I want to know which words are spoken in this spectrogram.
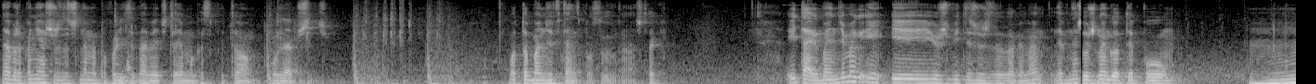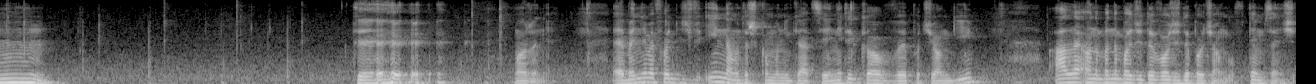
Dobrze, ponieważ już zaczynamy powoli zadawiać, to ja mogę sobie to ulepszyć. Bo to będzie w ten sposób wyglądać, tak? I tak, będziemy i, i już widzę, że już zadawiamy. Wnętrze różnego typu... Mm. Ty. Może nie. E, Będziemy wchodzić w inną też komunikację, nie tylko w pociągi, ale one będą bardziej dowozić do pociągów, w tym sensie.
